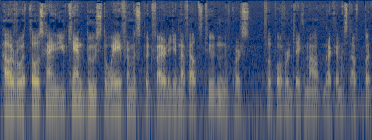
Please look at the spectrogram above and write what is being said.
However, with those kind, you can boost away from a Spitfire to get enough altitude, and of course, flip over and take them out, that kind of stuff. But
